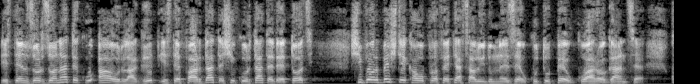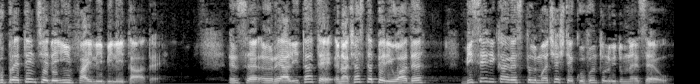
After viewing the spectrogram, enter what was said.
este înzorzonată cu aur la gât, este fardată și curtată de toți și vorbește ca o profeteasă a lui Dumnezeu, cu tupeu, cu aroganță, cu pretenție de infailibilitate. Însă, în realitate, în această perioadă, biserica răstâlmăcește cuvântul lui Dumnezeu,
